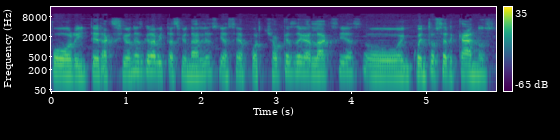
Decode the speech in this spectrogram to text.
por interacciones gravitacionales, ya sea por choques de galaxias o encuentros cercanos,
